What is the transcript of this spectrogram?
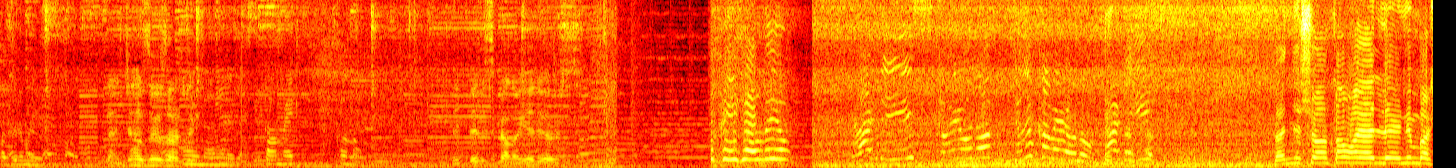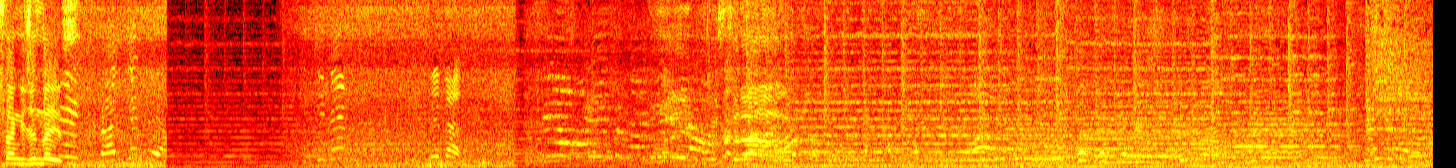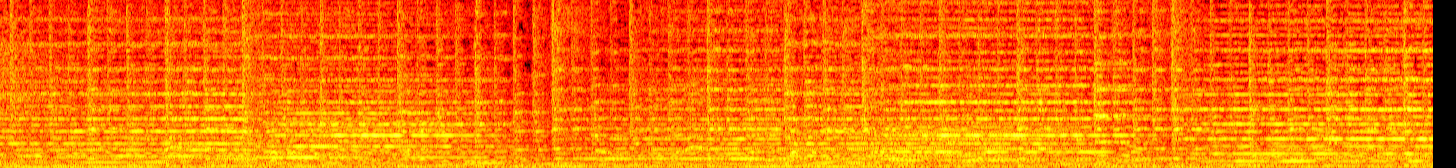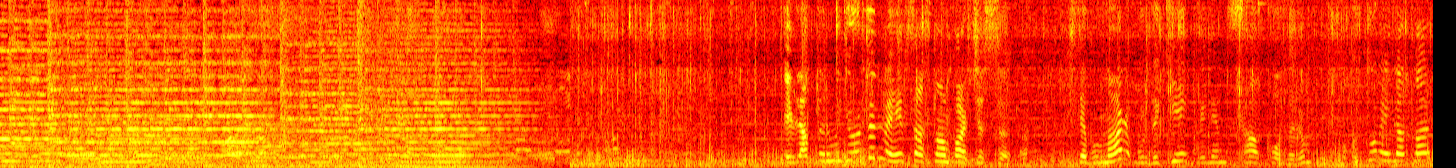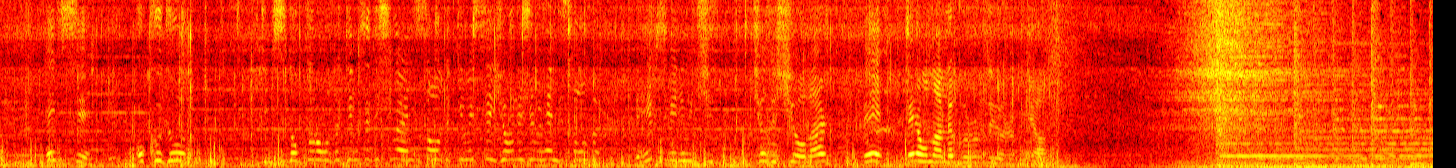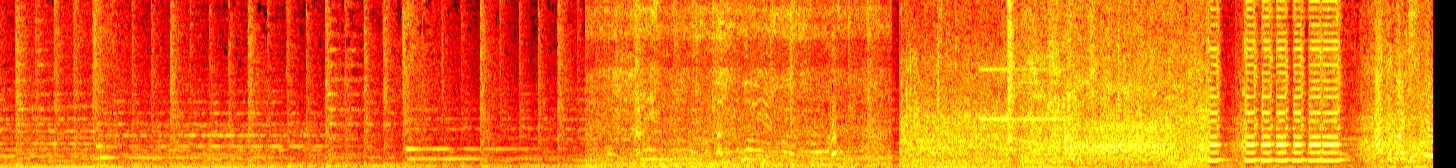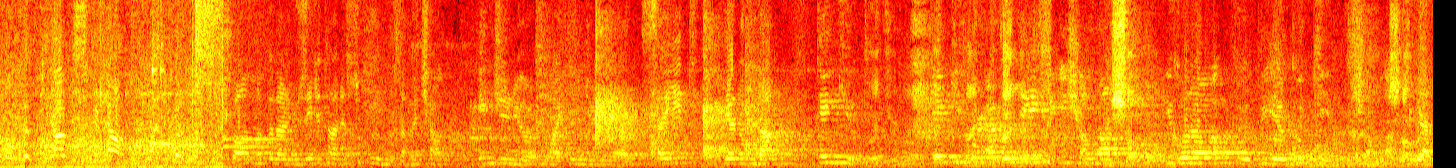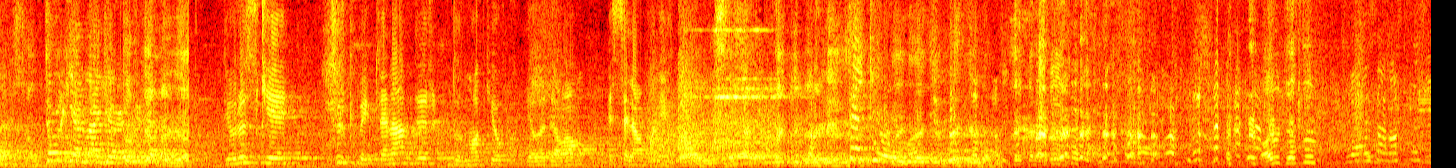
hazır mıyız? Bence hazırız artık. Aynen öyle. İstikamet kanal. Bekleriz kana geliyoruz. Çok heyecanlıyım. Neredeyiz? Kameramanım. Canım kameramanım. Neredeyiz? Bence şu an tam hayallerinin başlangıcındayız. Bence de. Ekibim ve ben. Evlatlarımı gördün mü? Hepsi aslan parçası. İşte bunlar buradaki benim sağ kollarım. Okuttuğum evlatlar hepsi okudu. Kimisi doktor oldu, kimisi diş mühendisi oldu, kimisi jeoloji mühendisi oldu. Ve hepsi benim için çalışıyorlar ve ben onlarla gurur duyuyorum ya. 150 tane su kuyumuzu açan engineer, my engineer Said yanımda. Thank you. Thank you. Thank you for Thank you. Thank you. everything. İnşallah. İnşallah. You're gonna be a good team. İnşallah. İnşallah. Together. Thank you. And Nigeria together. Nigeria. Diyoruz ki Türk beklenendir, durmak yok, yola devam. Esselamu Aleyküm. Thank you very much. Thank you very much. Thank you. Thank you. Are you testing? Ya sen hastasın.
